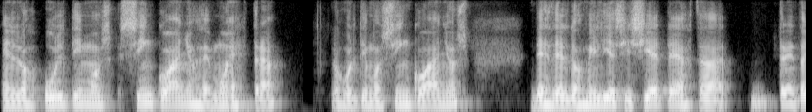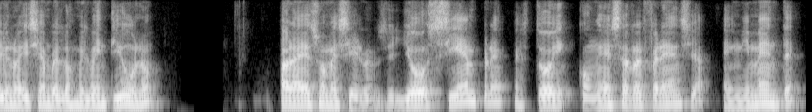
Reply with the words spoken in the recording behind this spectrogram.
en los últimos cinco años de muestra, los últimos cinco años, desde el 2017 hasta 31 de diciembre del 2021, para eso me sirve. Yo siempre estoy con esa referencia en mi mente,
